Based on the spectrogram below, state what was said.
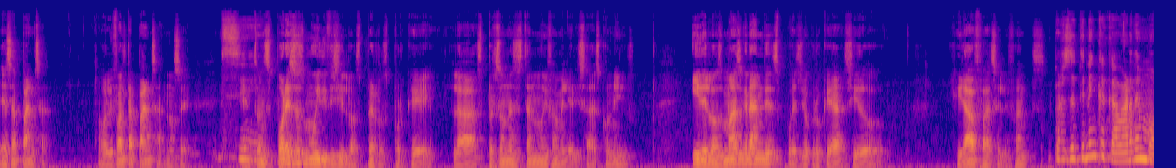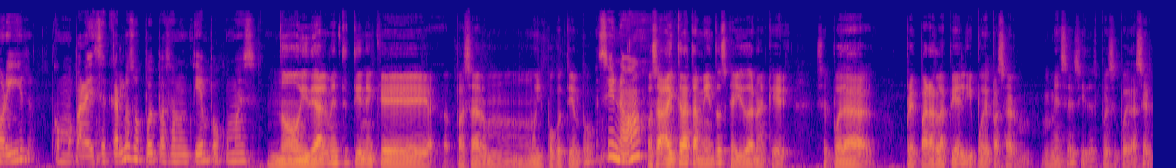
esa panza, o le falta panza, no sé. Sí. Entonces por eso es muy difícil los perros, porque las personas están muy familiarizadas con ellos. Y de los más grandes, pues yo creo que ha sido jirafas, elefantes. Pero se tienen que acabar de morir como para disecarlos o puede pasar un tiempo, ¿cómo es? No, idealmente tiene que pasar muy poco tiempo. Sí, ¿no? O sea, hay tratamientos que ayudan a que se pueda preparar la piel y puede pasar meses y después se puede hacer.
